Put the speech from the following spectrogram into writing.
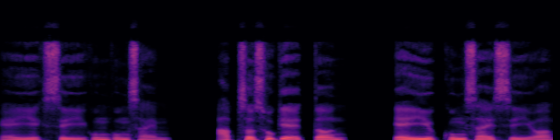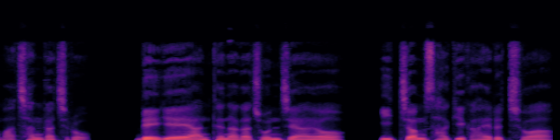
AX2004M 앞서 소개했던 A604SE와 마찬가지로 4개의 안테나가 존재하여 2.4GHz와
